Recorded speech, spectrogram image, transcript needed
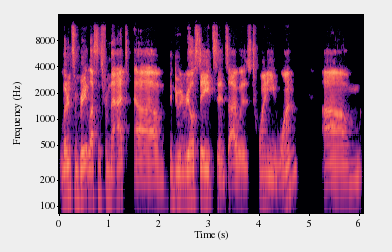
learned some great lessons from that. Um, been doing real estate since I was 21. Um,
